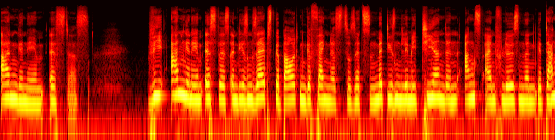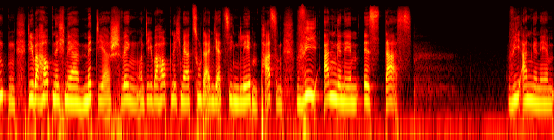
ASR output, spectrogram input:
angenehm ist es? Wie angenehm ist es, in diesem selbstgebauten Gefängnis zu sitzen, mit diesen limitierenden, angsteinflößenden Gedanken, die überhaupt nicht mehr mit dir schwingen und die überhaupt nicht mehr zu deinem jetzigen Leben passen. Wie angenehm ist das? Wie angenehm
